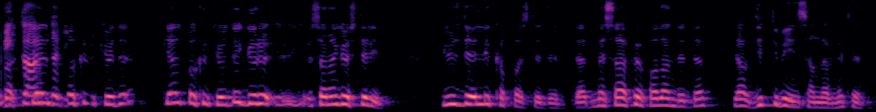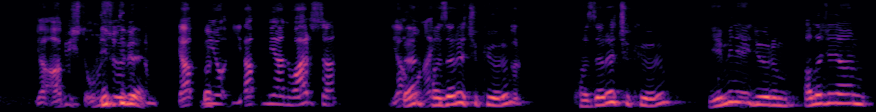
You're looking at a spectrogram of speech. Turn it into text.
bak, miktarını da gel Bakırköy'de gel Bakırköy'de göre, sana göstereyim. Yüzde elli kapasite dediler. Mesafe falan dediler. Ya dip dibe insanlar Mete. Ya abi işte onu Dip dibe. söylüyorum. Yapmıyor, yapmayan varsa ya Ben ona pazara çıkıyorum. Pazara çıkıyorum. Yemin ediyorum alacağım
